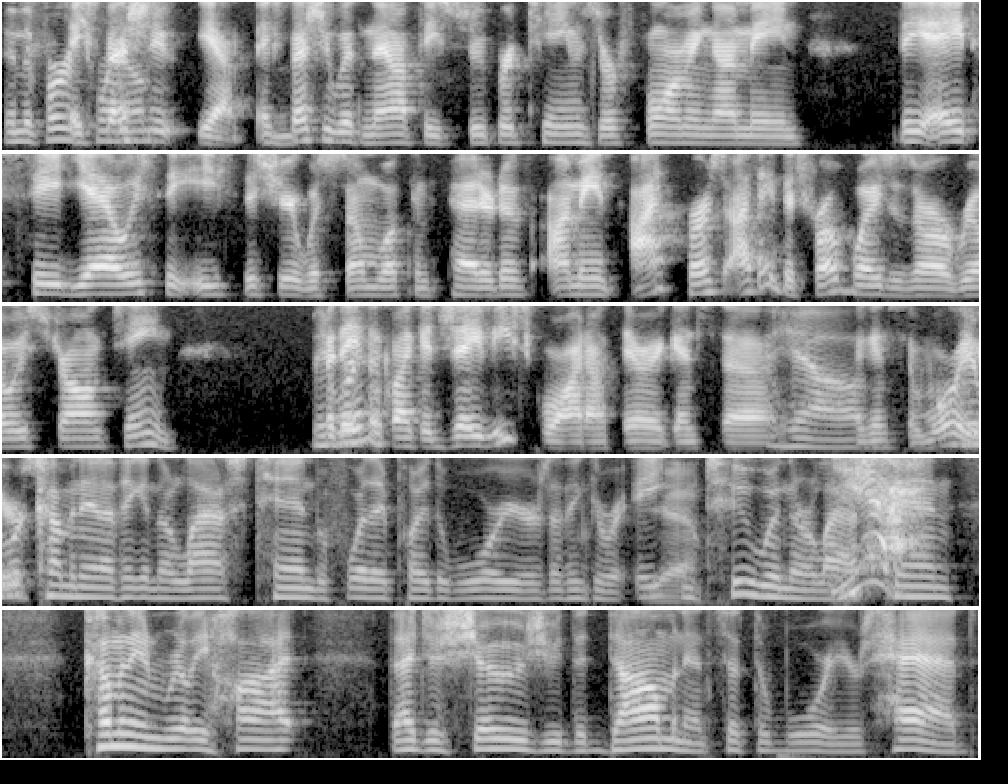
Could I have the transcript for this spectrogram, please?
in the first especially round. yeah, especially with now if these super teams are forming. I mean, the eighth seed, yeah, at least the East this year was somewhat competitive. I mean, I personally, I think the Trailblazers are a really strong team, They but were- they look like a JV squad out there against the yeah, against the Warriors. They were coming in, I think, in their last ten before they played the Warriors. I think they were eight Yeah. and two in their last Yeah. ten, coming in really hot. That just shows you the dominance that the Warriors had.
